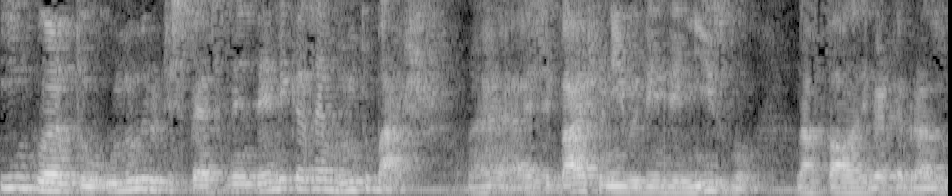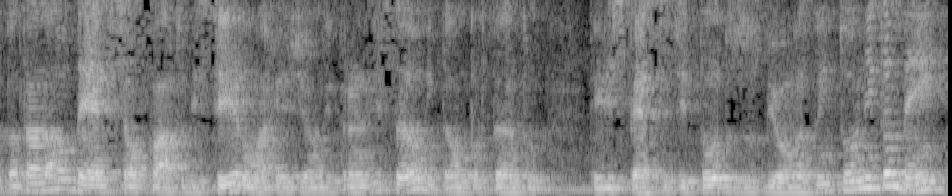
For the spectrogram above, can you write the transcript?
e enquanto o número de espécies endêmicas é muito baixo. Né? Esse baixo nível de endemismo na fauna de vertebrados do Pantanal deve-se ao fato de ser uma região de transição, então, portanto, ter espécies de todos os biomas do entorno e também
